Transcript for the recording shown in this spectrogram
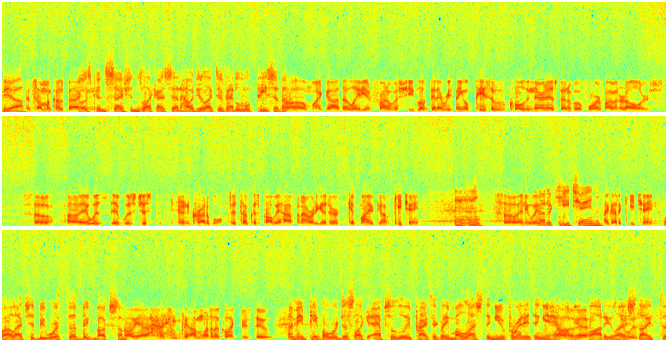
Yeah. And someone comes back. Those concessions, like I said, how would you like to have had a little piece of that? Oh my God! The lady in front of us, she looked at every single piece of clothing there, and it spent about four or five hundred dollars. So uh, it was it was just incredible. It took us probably half an hour to get her get my uh, keychain. Mm-hmm. So anyway, Got a keychain? I got a keychain. Well, that should be worth uh, big bucks someday. Oh yeah, I'm one of the collectors too. I mean, people were just like absolutely practically molesting you for anything you had Oh, on your body last was- night. Uh,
